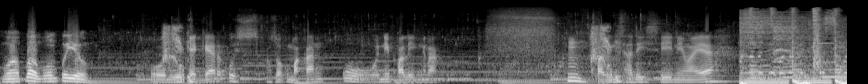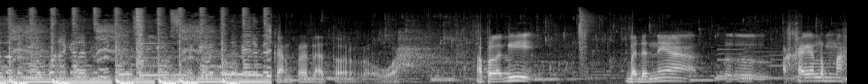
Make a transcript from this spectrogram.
Burung apa? Burung puyuh. Oh, di keker, us langsung kemakan. Uh, ini paling rak. Hmm, paling sadis sih ini mah ya. Ikan predator. Wah. Apalagi badannya eh, kayak lemah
